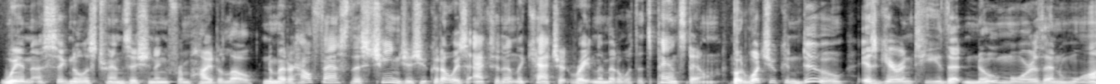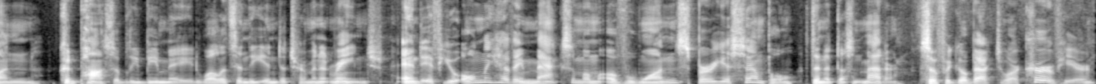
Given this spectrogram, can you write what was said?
when a signal is transitioning from high to low. No matter how fast this changes, you could always accidentally catch it right in the middle with its pants down. But what you can do is guarantee that no more than one could possibly be made while it's in the indeterminate range. And if you only have a maximum of one spurious sample, then it doesn't matter. So if we go back to our curve here,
